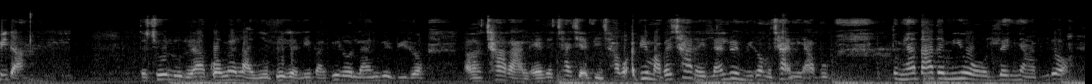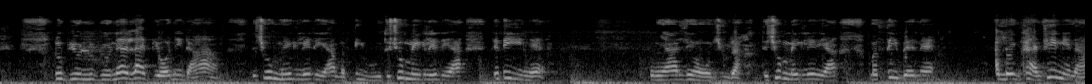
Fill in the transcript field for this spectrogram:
မိတာ တချို့လူတွေကကွန်မန့်လိုက်ရေးပေးတယ်လေဘာဖြစ်လို့လမ်းတွေ့ပြီးတော့အာချတာလဲချချက်အပြင်ချဖို့အပြင်မှာပဲချတယ်လမ်းလွင့်ပြီးတော့မချမရဘူးသူများသားသမီးကိုလက်ညာပြီးတော့လူပြူလူပြူနဲ့လိုက်ပြောနေတာတချို့မိန်းကလေးတွေကမသိဘူးတချို့မိန်းကလေးတွေကတိတိနဲ့သူများလင်ကိုယူတာတချို့မိန်းကလေးတွေကမသိပဲနဲ့အလိန်ခံထိနေတာ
